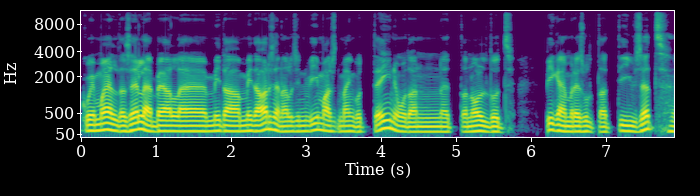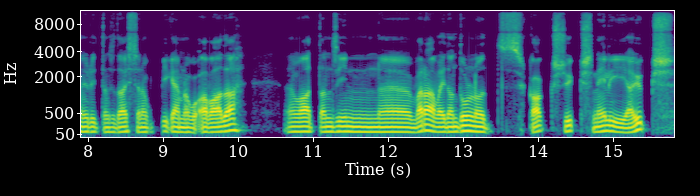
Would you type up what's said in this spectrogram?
kui mõelda selle peale, mida, mida Arsenal siin viimased mängud teinud on, et on oldud pigem resultatiivsed, üritan seda asja nagu pigem nagu avada, vaatan siin äh, väravaid on tulnud kaks, üks, neli ja üks.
